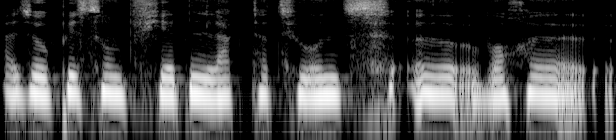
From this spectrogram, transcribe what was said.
Also bis zum vierten Laktationswoche äh,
